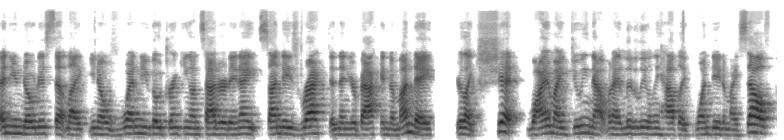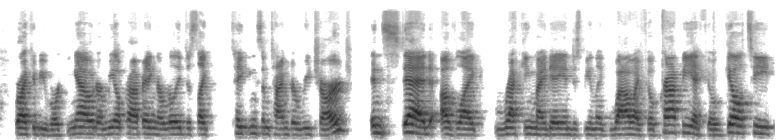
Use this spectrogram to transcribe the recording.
and you notice that like, you know, when you go drinking on Saturday night, Sunday's wrecked and then you're back into Monday, you're like, shit, why am I doing that when I literally only have like one day to myself where I could be working out or meal prepping or really just like taking some time to recharge? instead of like wrecking my day and just being like, wow, I feel crappy. I feel guilty.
